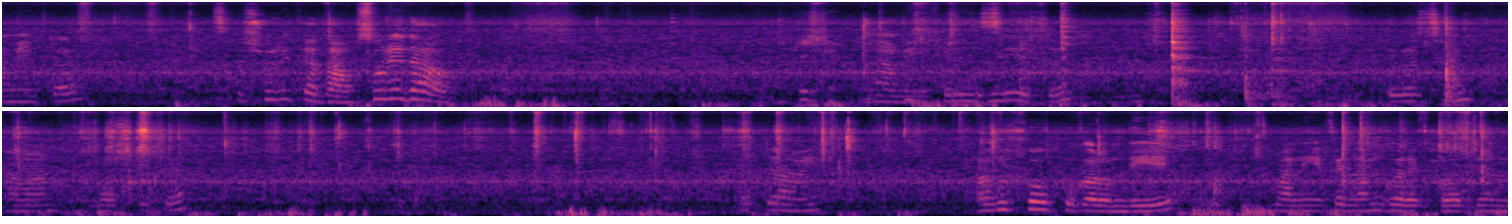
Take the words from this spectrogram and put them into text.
আমি এটা ছুরিটা দাও ছুরি দাও। আমি এটা আমার মশলাটা এটা আমি অল্প উপকরণ দিয়ে বানিয়ে ফেললাম ঘরে খাওয়ার জন্য।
